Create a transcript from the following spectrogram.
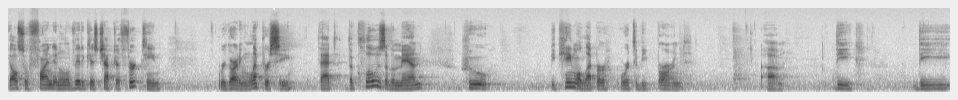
We also find in Leviticus chapter 13 regarding leprosy that the clothes of a man who became a leper were to be burned. Um, the, the,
